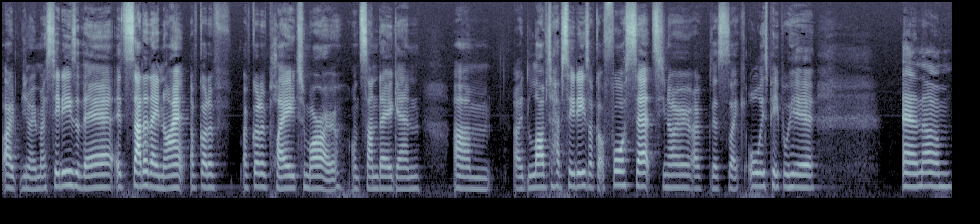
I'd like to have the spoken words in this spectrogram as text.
I, you know, my CDs are there. It's Saturday night. I've got to, I've got to play tomorrow on Sunday again. Um, I'd love to have CDs. I've got four sets. You know, I've, there's like all these people here, and um,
